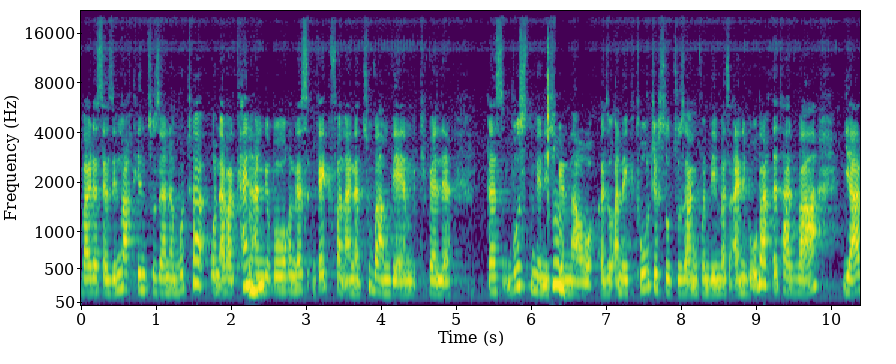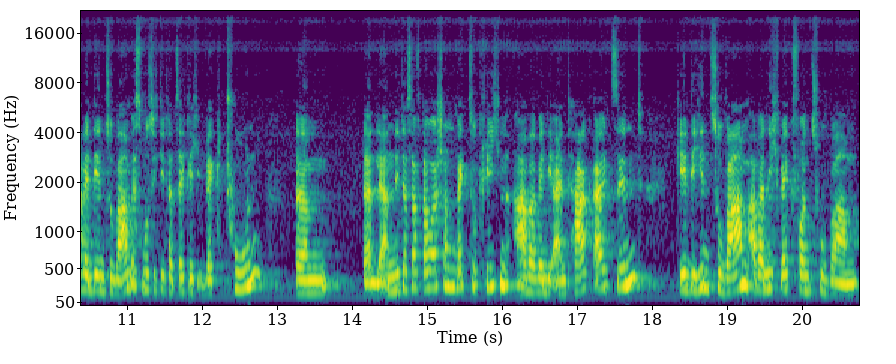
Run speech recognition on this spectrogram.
weil das ja Sinn macht, hin zu seiner Mutter und aber kein mhm. angeborenes weg von einer zu warmen Wärmequelle. Das wussten wir nicht hm. genau. Also anekdotisch sozusagen von dem, was eine beobachtet hat, war, ja, wenn denen zu warm ist, muss ich die tatsächlich wegtun. Ähm, dann lernen die das auf Dauer schon wegzukriechen. Aber wenn die einen Tag alt sind, gehen die hin zu warm, aber nicht weg von zu warm.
